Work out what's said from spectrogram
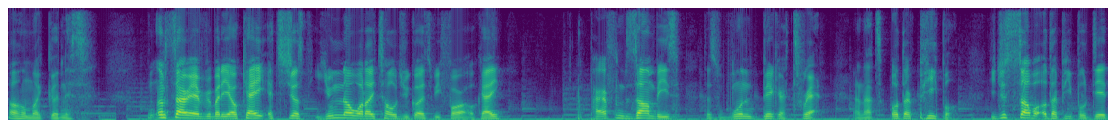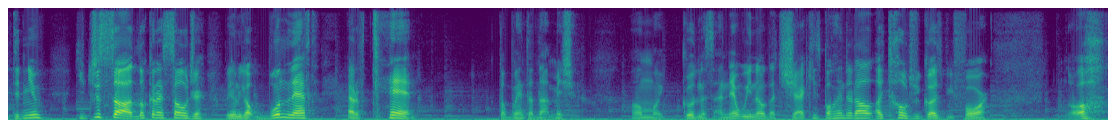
oh my goodness. I'm sorry, everybody, okay? It's just, you know what I told you guys before, okay? Apart from the zombies, there's one bigger threat, and that's other people. You just saw what other people did, didn't you? You just saw it. Look at our soldier. We only got one left out of ten that went on that mission. Oh my goodness. And now we know that Sharky's behind it all. I told you guys before. Oh,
